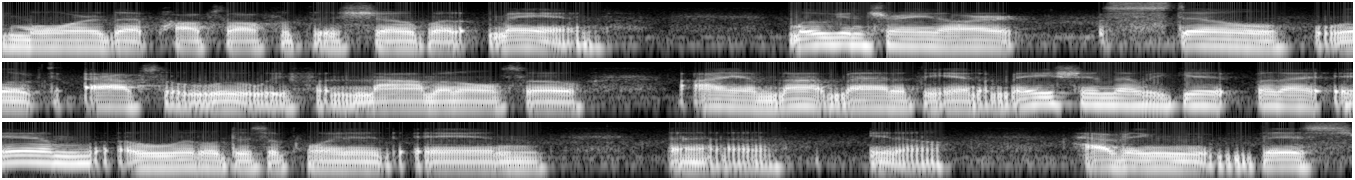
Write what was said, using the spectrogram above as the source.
more that pops off with this show, but man, Mugen Train art still looked absolutely phenomenal. So I am not mad at the animation that we get, but I am a little disappointed in uh, you know, having this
